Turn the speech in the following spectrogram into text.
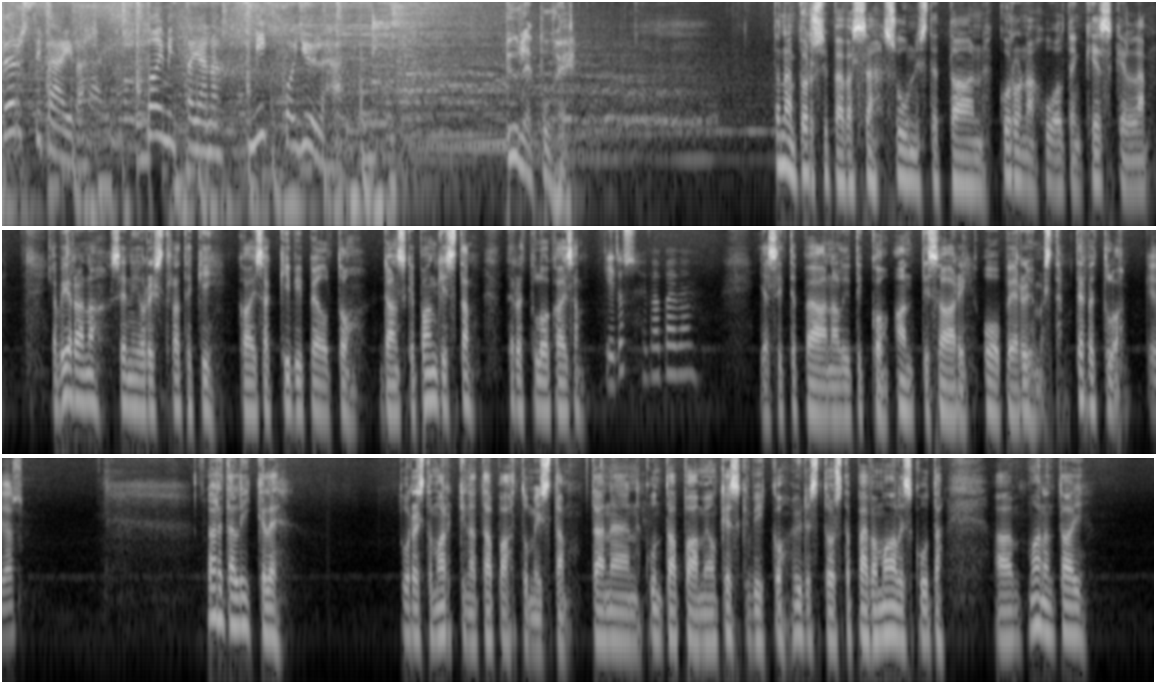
Pörssipäivä. Toimittajana Mikko Jylhä. Yle Puhe. Tänään pörssipäivässä suunnistetaan koronahuolten keskellä. Ja vieraana senioristrategi Kaisa Kivipelto Danske Pankista. Tervetuloa Kaisa. Kiitos, hyvää päivää. Ja sitten pääanalyytikko Antti Saari OP-ryhmästä. Tervetuloa. Kiitos. Lähdetään liikkeelle tuoreista markkinatapahtumista. Tänään kun tapaamme on keskiviikko 11. päivä maaliskuuta. Maanantai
